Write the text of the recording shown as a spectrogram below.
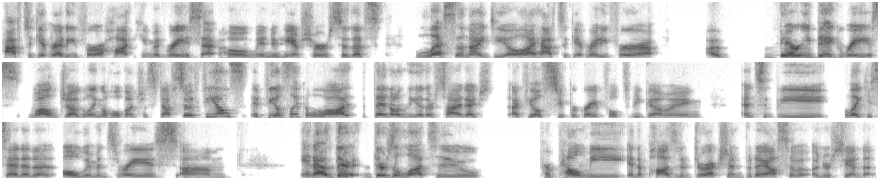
have to get ready for a hot, humid race at home in New Hampshire, so that's less than ideal. I have to get ready for a, a very big race while juggling a whole bunch of stuff. So it feels it feels like a lot, but then on the other side, I just I feel super grateful to be going and to be like you said at an all women's race. Um, you know, there there's a lot to propel me in a positive direction, but I also understand that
